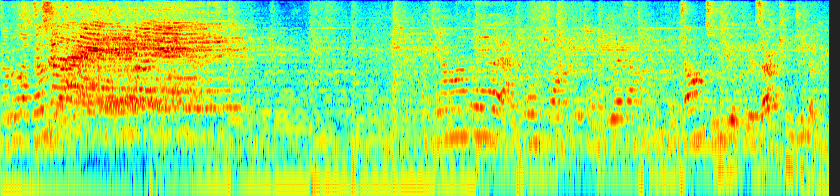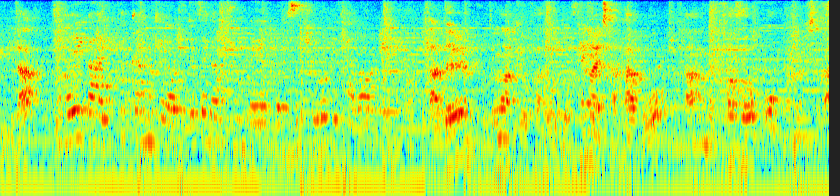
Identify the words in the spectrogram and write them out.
졸업하기 축하해. 안녕하세요. 양동중학교 전교회장 박대정. 전교 부회장 김준혁입니다. 저희가 입학한 게 엊그제 같은데 벌써 졸업이 다가오네요. 다들 고등학교 가서도 생활 잘하고 다음에 커서 꼭 만납시다.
